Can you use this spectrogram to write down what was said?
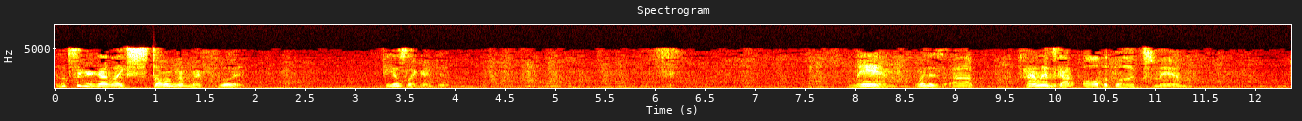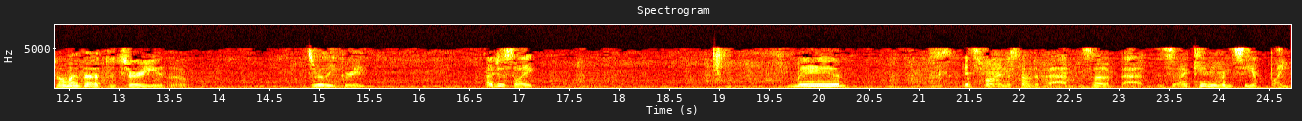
It looks like I got like stung on my foot. Feels like I did. Man, what is up? Thailand's got all the bugs, man. Don't let that deter you, though. It's really great. I just like. Man. It's fine. It's not a bad. It's not a bad. It's, I can't even see a bite.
